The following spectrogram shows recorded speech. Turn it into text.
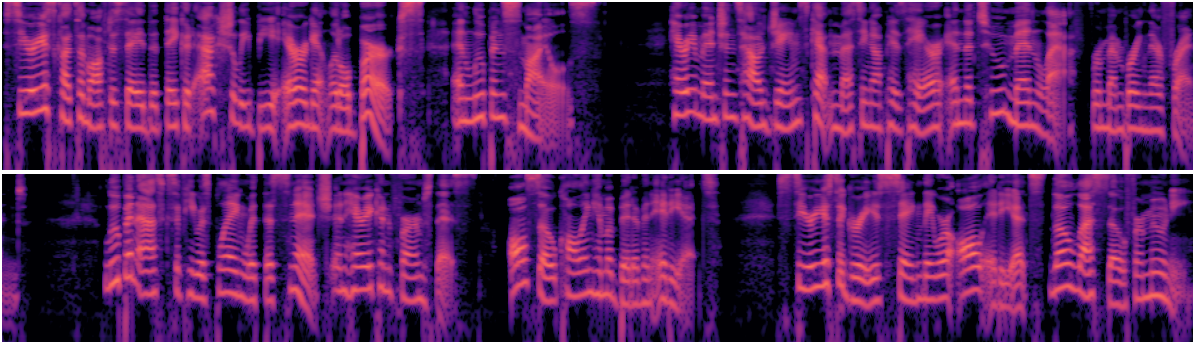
Sirius cuts him off to say that they could actually be arrogant little Burkes, and Lupin smiles. Harry mentions how James kept messing up his hair, and the two men laugh, remembering their friend. Lupin asks if he was playing with the snitch, and Harry confirms this, also calling him a bit of an idiot. Sirius agrees, saying they were all idiots, though less so for Moony.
